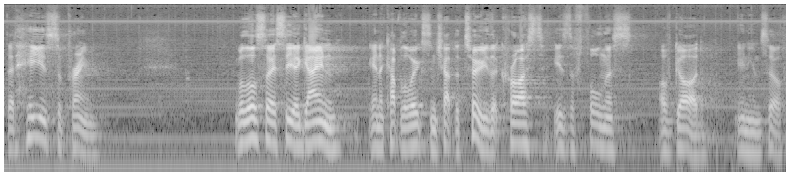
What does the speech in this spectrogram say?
that He is supreme. We'll also see again in a couple of weeks in chapter 2 that Christ is the fullness of God in Himself.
